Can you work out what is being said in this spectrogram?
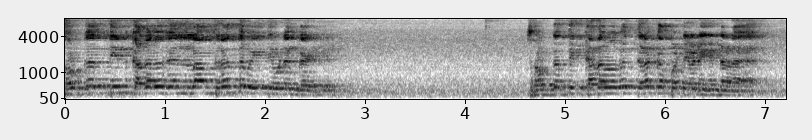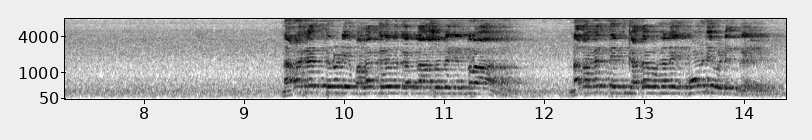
சொர்க்கத்தின் கதவுகள் எல்லாம் திறந்து வைத்து விடுங்கள். சொர்க்கத்தின் கதவுகள் திறக்கப்பட்டு விடுகின்றன. நரகத்தினுடைய மலக்குகளுக்கு அல்லாஹ் சொல்லுகின்றான் நரகத்தின் கதவுகளை மூடி விடுங்கள்.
